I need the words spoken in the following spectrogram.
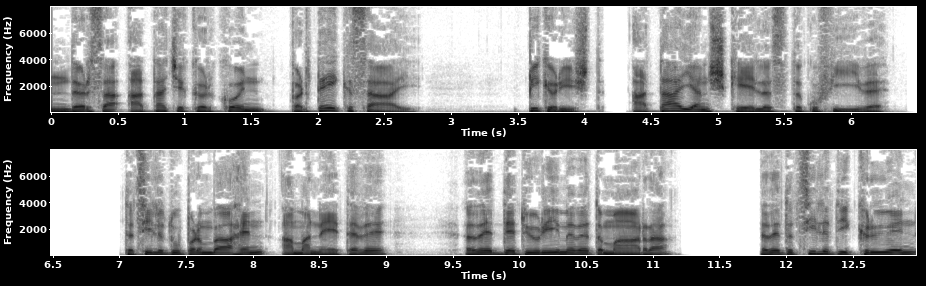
Ndërsa ata që kërkojnë përtej kësaj, pikërisht ata janë shkelës të kufijve, të cilët u përmbahen amaneteve dhe detyrimeve të marra dhe të cilët i kryen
